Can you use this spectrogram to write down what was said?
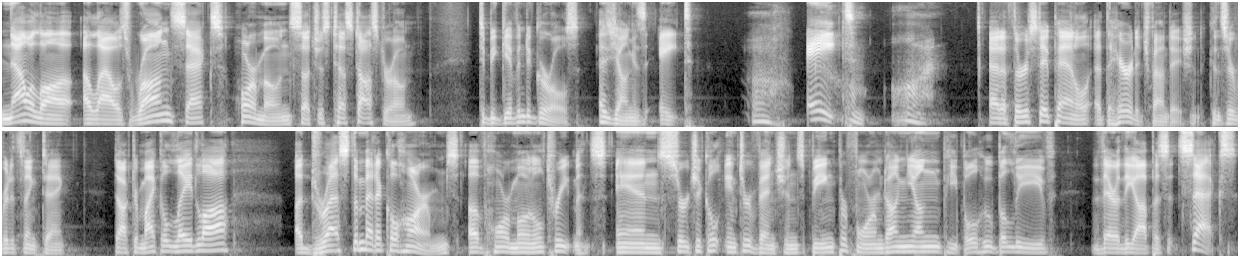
now allow, allows wrong sex hormones such as testosterone to be given to girls as young as eight. Oh, Eight come on. at a Thursday panel at the Heritage Foundation, conservative think tank, Dr. Michael Laidlaw addressed the medical harms of hormonal treatments and surgical interventions being performed on young people who believe they're the opposite sex.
